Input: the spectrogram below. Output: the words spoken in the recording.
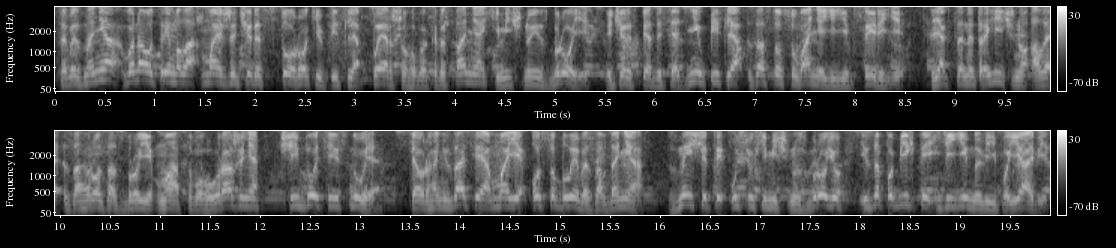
Це визнання вона отримала майже через 100 років після першого використання хімічної зброї і через 50 днів після застосування її в Сирії. Як це не трагічно, але загроза зброї масового ураження ще й досі існує. Ця організація має особливе завдання знищити усю хімічну зброю і запобігти її новій появі.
